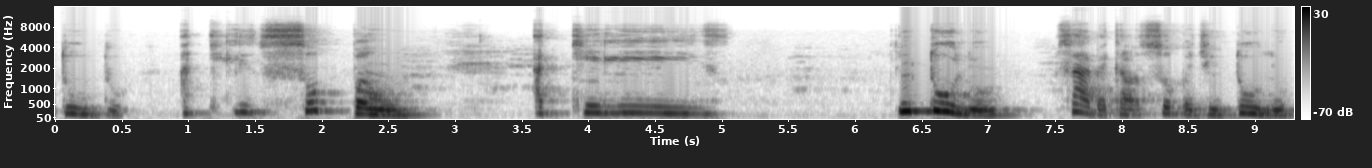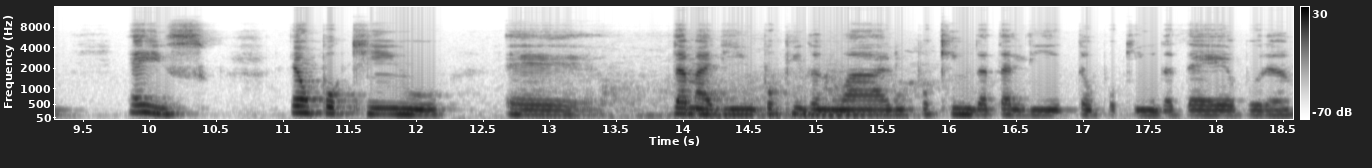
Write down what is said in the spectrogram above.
tudo, aquele sopão aquele entulho, sabe? Aquela sopa de entulho. É isso. É um pouquinho é, da Marinha, um pouquinho da Noalho, um pouquinho da Talita, um pouquinho da Débora,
